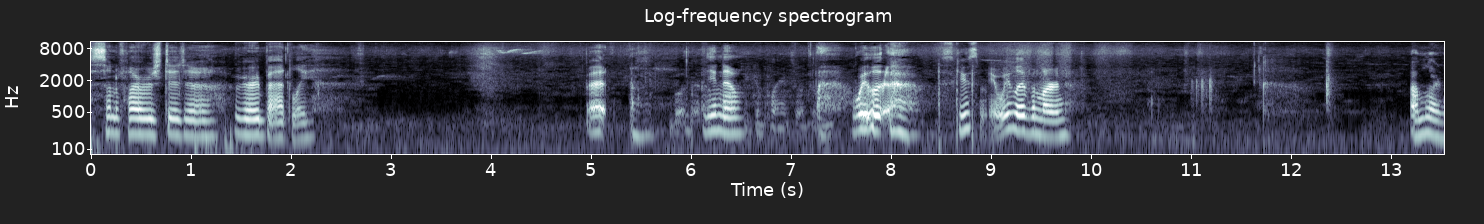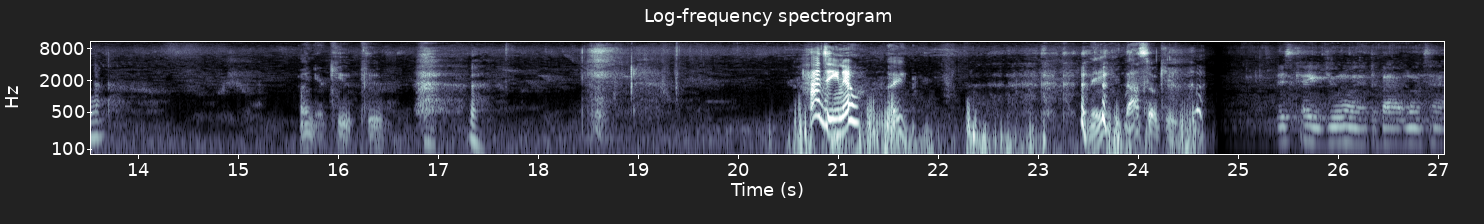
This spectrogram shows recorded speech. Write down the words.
Sunflowers did uh, very badly. But mm-hmm. you know, You can plant something. we li- excuse me, we live and learn. I'm learning. And you're cute too. Hi, Dino. Hey. Me? Not so cute. This cage you only have to buy one time,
